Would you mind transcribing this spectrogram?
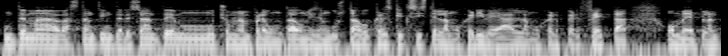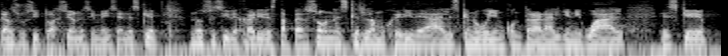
Un tema bastante interesante. Mucho me han preguntado, me dicen, Gustavo, ¿crees que existe la mujer ideal, la mujer perfecta? O me plantean sus situaciones y me dicen, es que no sé si dejar ir a esta persona, es que es la mujer ideal, es que no voy a encontrar a alguien igual, es que...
